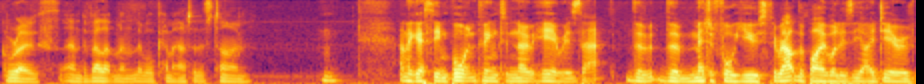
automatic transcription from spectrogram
growth and development that will come out of this time. Hmm. And I guess the important thing to note here is that the the metaphor used throughout the Bible is the idea of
